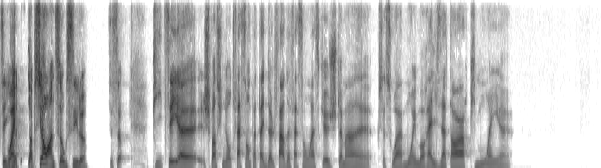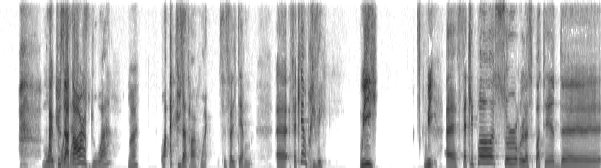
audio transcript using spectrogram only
sais, il y a toute option entre ça aussi, là. C'est ça. Puis, tu sais, euh, je pense qu'une autre façon peut-être de le faire de façon à ce que justement, euh, que ce soit moins moralisateur, puis moins, euh, moins accusateur? du doigt. Ouais. ouais accusateur, ouais, c'est ça le terme. Faites-les en privé. Oui. Oui. Euh, faites-les pas sur le Spotted euh,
